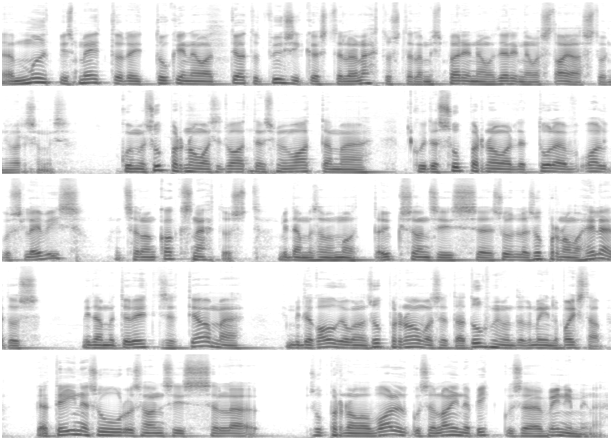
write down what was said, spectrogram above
mõõtmismeetodid tuginevad teatud füüsikastele nähtustele, mis pärinevad erinevast ajast universumis. kui me supernoovasid vaatame, siis me vaatame, kuidas supernoovade tulev valgus levis, et seal on kaks nähtust, mida me saame mõõta, üks on siis äh, selle supernoova heledus, mida me teoreetiliselt teame, mida kaugemal on supernoova, seda tuhmimalt ta meile paistab. ja teine suurus on siis selle supernoova valguse lainepikkuse venimine,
